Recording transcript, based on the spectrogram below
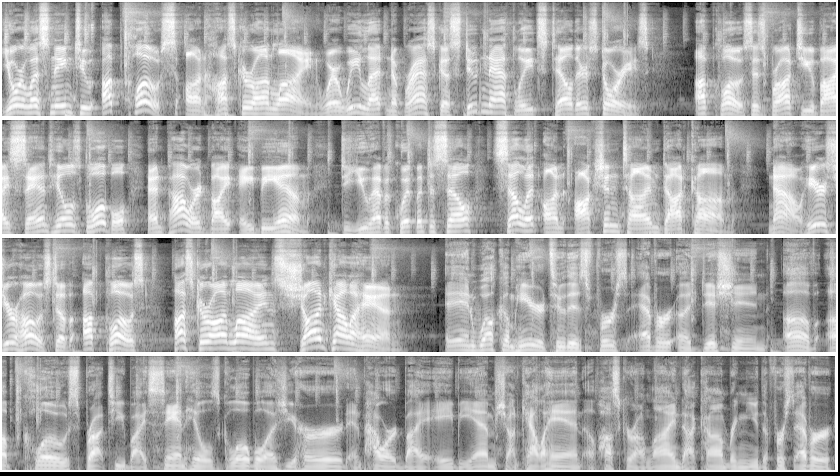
You're listening to Up Close on Husker Online, where we let Nebraska student athletes tell their stories. Up Close is brought to you by Sandhills Global and powered by ABM. Do you have equipment to sell? Sell it on auctiontime.com. Now, here's your host of Up Close, Husker Online's Sean Callahan. And welcome here to this first ever edition of Up Close, brought to you by Sandhills Global, as you heard, and powered by ABM. Sean Callahan of HuskerOnline.com, bringing you the first ever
